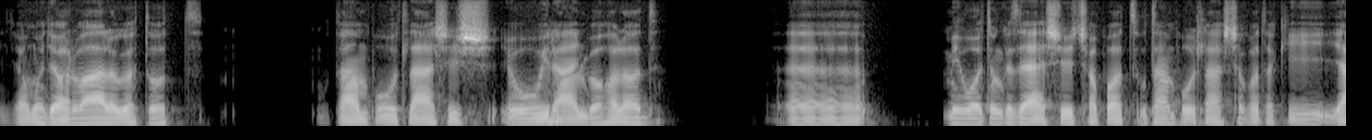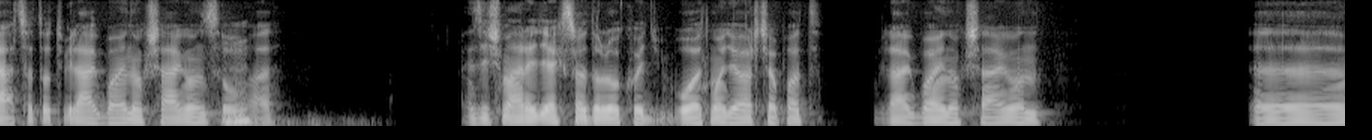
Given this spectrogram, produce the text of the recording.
így a magyar válogatott utánpótlás is jó irányba halad. Ö, Mi voltunk az első csapat, utánpótlás csapat, aki játszhatott világbajnokságon, szóval ez is már egy extra dolog, hogy volt magyar csapat világbajnokságon. Ö,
